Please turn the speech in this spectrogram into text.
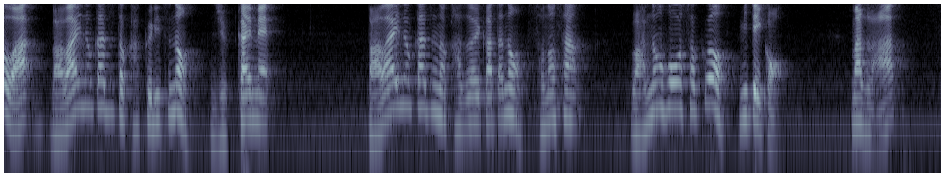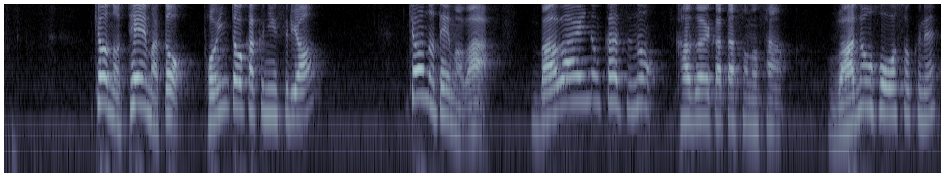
日は場合の数と確率の10回目。場合の数の数え方のその3和の法則を見ていこう。まずは今日のテーマとポイントを確認するよ。今日のテーマは場合の数の数え方その3和の法則ね。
